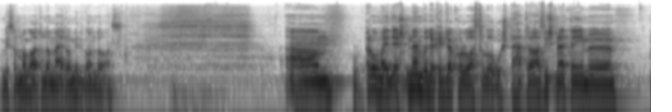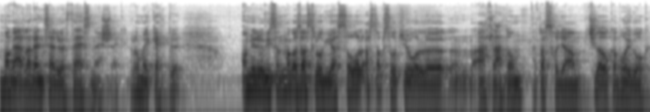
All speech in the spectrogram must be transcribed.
viszont maga a tudományról mit gondolsz? Um, Róma egyes, nem vagyok egy gyakorló asztrológus, tehát az ismereteim magáról a rendszerről felszínesek. Római kettő. Amiről viszont maga az asztrológia szól, azt abszolút jól átlátom, tehát az, hogy a csillagok, a bolygók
